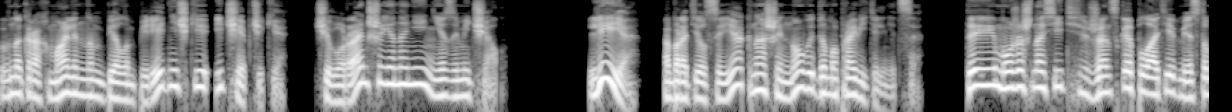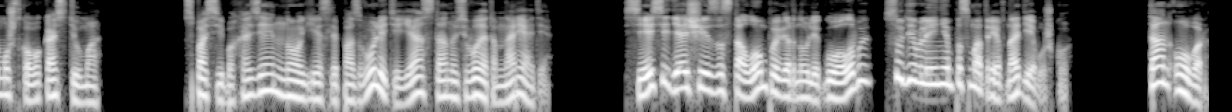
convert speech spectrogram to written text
в накрахмаленном белом передничке и чепчике, чего раньше я на ней не замечал. «Лия», — обратился я к нашей новой домоправительнице, «ты можешь носить женское платье вместо мужского костюма». «Спасибо, хозяин, но, если позволите, я останусь в этом наряде». Все сидящие за столом повернули головы, с удивлением посмотрев на девушку. Тан-овер,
